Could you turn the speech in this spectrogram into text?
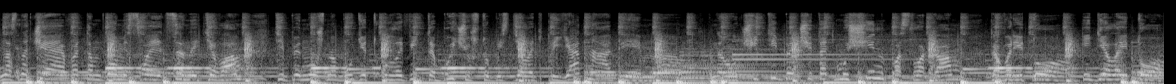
Назначая в этом доме свои цены телам Тебе нужно будет уловить добычу, чтобы сделать приятно обеим нам. Научить тебя читать мужчин по слогам. Говори то и делай то,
